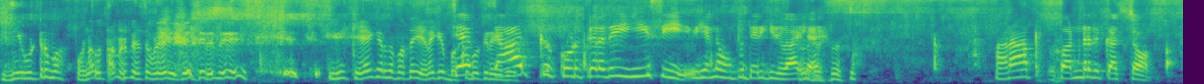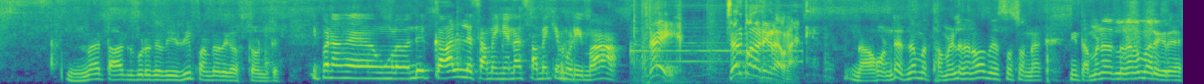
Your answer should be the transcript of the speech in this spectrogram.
நீ விட்டுருமா? உன்னால தமிழ் பேச முடியாது நீ பேசுறது. நீ கேட்கறத பார்த்தா எனக்கே பக்கு செஃப் பக்குன்னு இருக்குது. கொடுக்கறது ஈஸி? என்ன உப்பு தெரிக்குது வாயில? ஆனா பண்றது கஷ்டம். என்ன டாக்கு கொடுக்கறது ஈஸி பண்றது கஷ்டம்ன்ட்டு. இப்ப நாங்க உங்களை வந்து காலில் சமைங்கன்னா சமைக்க முடியுமா? நான் ஒன்றை நம்ம தமிழ்ல தானமா பேச சொன்னேன். நீ தமிழ்நாட்டில் தானமா இருக்கிற.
